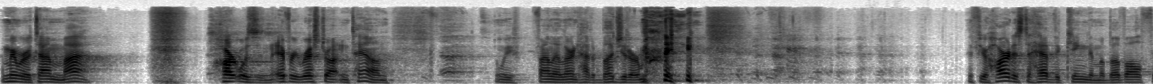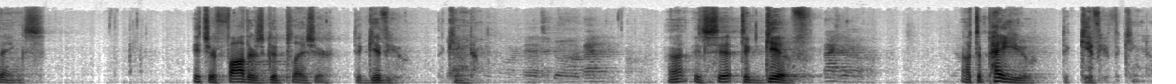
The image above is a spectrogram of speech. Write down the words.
I remember a time my heart was in every restaurant in town, and we finally learned how to budget our money. if your heart is to have the kingdom above all things, it's your Father's good pleasure to give you the kingdom. Huh? Did you see it? To give. Not to pay you, to give you the kingdom.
